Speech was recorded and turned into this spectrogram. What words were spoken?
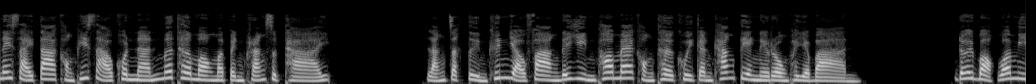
ในสายตาของพี่สาวคนนั้นเมื่อเธอมองมาเป็นครั้งสุดท้าย หลังจากตื่นขึ้นเหยาฟางได้ยินพ่อแม่ของเธอคุยกันข้างเตียงในโรงพยาบาล โดยบอกว่ามี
